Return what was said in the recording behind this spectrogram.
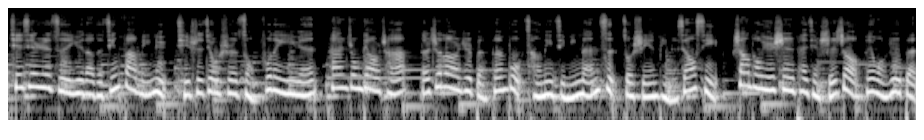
前些日子遇到的金发美女，其实就是总部的一员。他暗中调查，得知了日本分部藏匿几名男子做实验品的消息。上头于是派遣使者飞往日本，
